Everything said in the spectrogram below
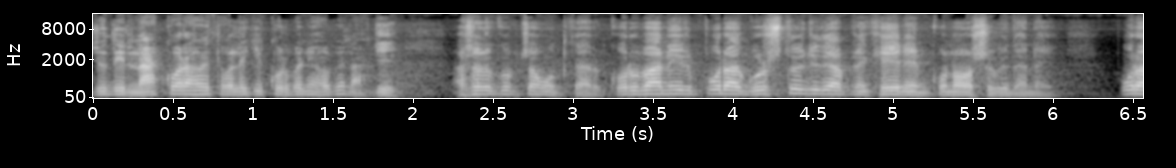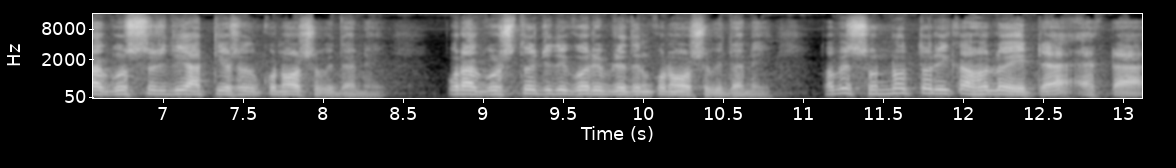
যদি না করা হয় তাহলে কি কোরবানি হবে না? জি আসলে খুব চমৎকার। কোরবানির পুরা গোস্ত যদি আপনি খেয়ে নেন কোনো অসুবিধা নেই। পুরা গোস্ত যদি আত্মীয় স্বজন কোনো অসুবিধা নেই। পুরা গোস্ত যদি গরিব দেন কোনো অসুবিধা নেই। তবে সুন্নত তরিকা হলো এটা একটা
